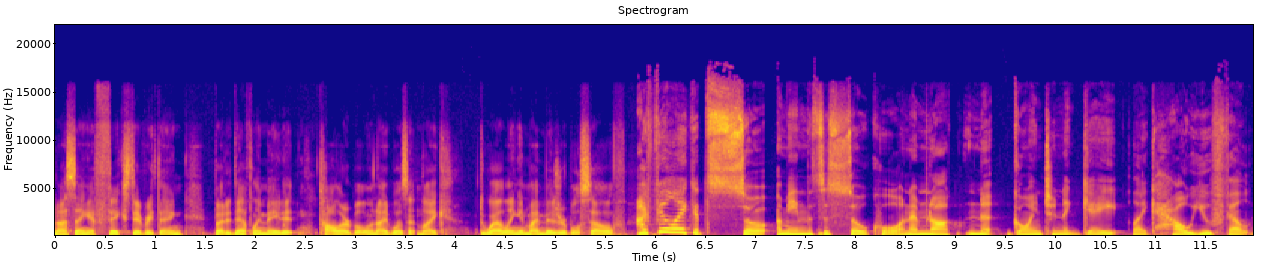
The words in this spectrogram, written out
not saying it fixed everything, but it definitely made it tolerable. And I wasn't like dwelling in my miserable self. I feel like it's so, I mean, this is so cool. And I'm not n- going to negate like how you felt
